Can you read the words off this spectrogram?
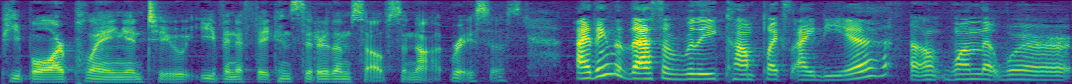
people are playing into, even if they consider themselves not racist. I think that that's a really complex idea, uh, one that we're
